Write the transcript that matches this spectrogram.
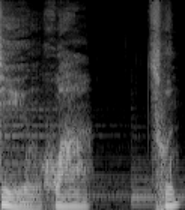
杏花村。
